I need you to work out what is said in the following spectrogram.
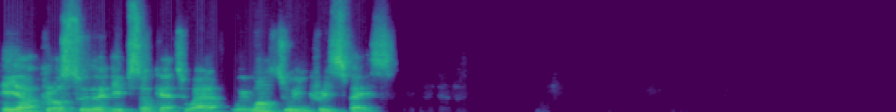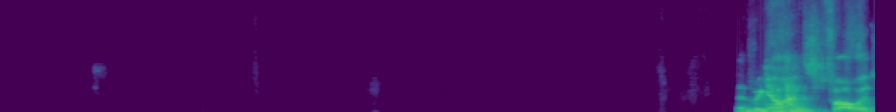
here close to the hip socket where we want to increase space. Then bring your hands forward,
